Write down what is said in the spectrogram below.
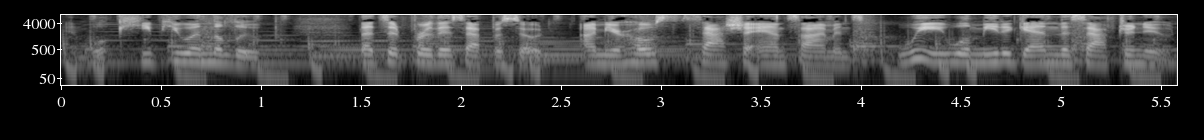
and we'll keep you in the loop. That's it for this episode. I'm your host, Sasha Ann Simons. We will meet again this afternoon.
